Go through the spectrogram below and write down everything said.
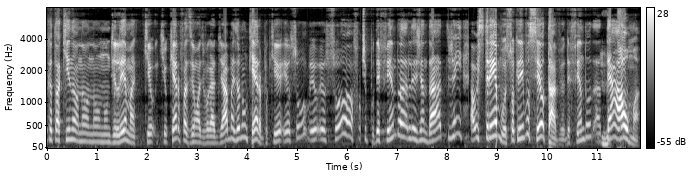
que eu tô aqui no, no, no- num dilema que eu, que eu quero fazer um advogado diabo, mas eu não quero, porque eu sou, eu, eu sou, tipo, defendo a legendagem ao extremo. Eu sou que nem você, Otávio. Eu defendo até a alma.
